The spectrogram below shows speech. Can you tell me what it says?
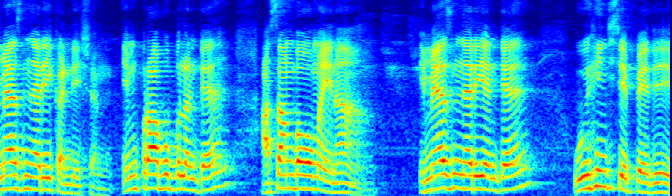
imaginary condition improbable అంటే అసంభవమైన ఇమాజినరీ అంటే ఊహించి చెప్పేది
